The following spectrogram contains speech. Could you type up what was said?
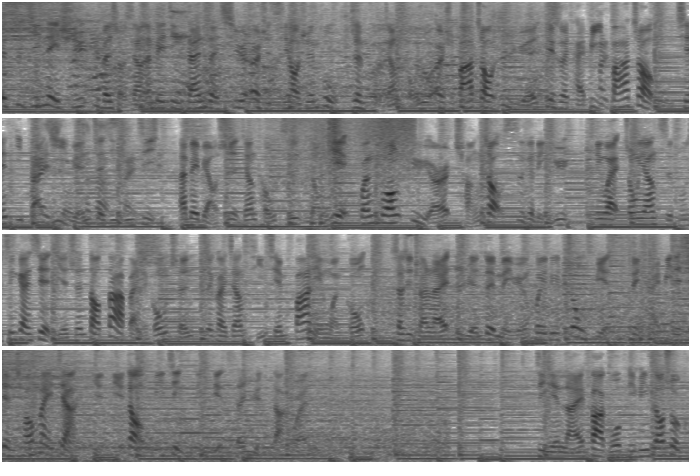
了刺激内需，日本首相安倍晋三在七月二十七号宣布，政府将投入二十八兆日元，约合台币八兆五千一百亿元振兴经济。安倍表示，将投资农业、观光、育儿、长照四个领域。另外，中央磁浮新干线延伸到大阪的工程，最快将提前八年完工。消息传来，日元对美元汇率重贬，对台币的现钞卖价也跌到逼近零点三元大关。近年来，法国频频遭受恐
